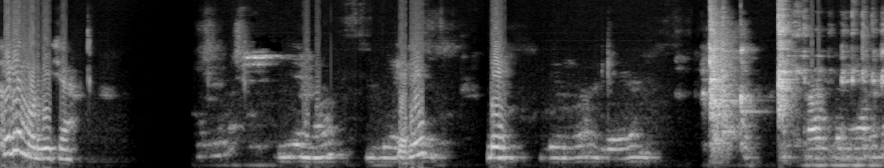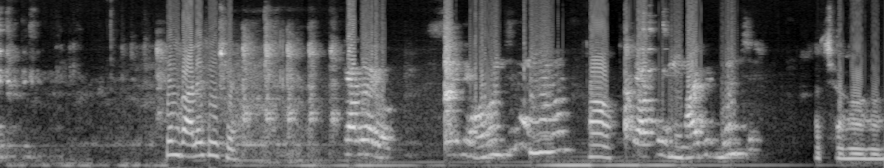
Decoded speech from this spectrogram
કેટલી મોડવી છે? બે. કેમ કાલે શું છે? હા. અચ્છા, હા હા.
